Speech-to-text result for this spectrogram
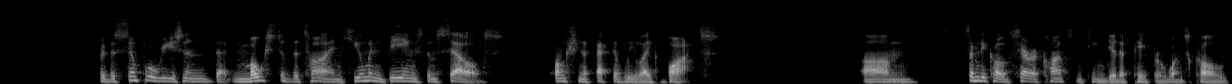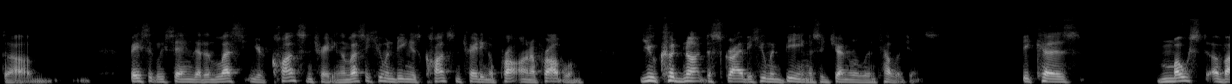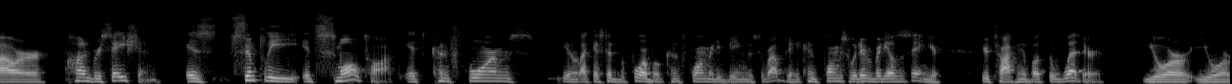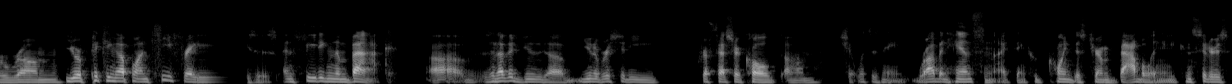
for the simple reason that most of the time human beings themselves function effectively like bots. Um, somebody called sarah constantine did a paper once called um, basically saying that unless you're concentrating, unless a human being is concentrating a pro- on a problem, you could not describe a human being as a general intelligence. Because most of our conversation is simply it's small talk. It conforms you know like i said before about conformity being the survival it conforms to what everybody else is saying. You're you're talking about the weather. You're you're um you're picking up on key phrases and feeding them back. Uh, there's another dude a university professor called um, shit, what's his name? Robin Hanson, I think, who coined this term babbling, and he considers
